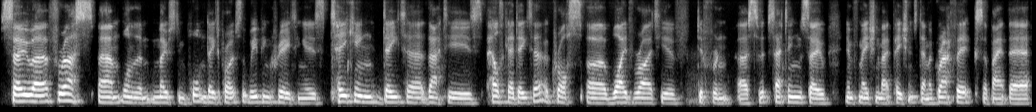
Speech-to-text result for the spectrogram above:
So uh, for us, um, one of the most important data products that we've been creating is taking data that is healthcare data across a wide variety of different uh, settings. So information about patients' demographics, about their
